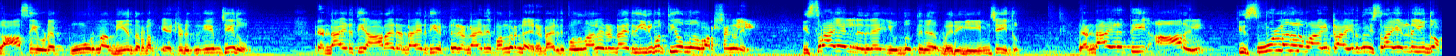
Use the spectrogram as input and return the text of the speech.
ഗാസയുടെ പൂർണ നിയന്ത്രണം ഏറ്റെടുക്കുകയും ചെയ്തു. രണ്ടായിരത്തി ആറ് രണ്ടായിരത്തി എട്ട് രണ്ടായിരത്തി പന്ത്രണ്ട് രണ്ടായിരത്തി പതിനാല് രണ്ടായിരത്തി ഇരുപത്തിയൊന്ന് വർഷങ്ങളിൽ ഇസ്രായേലിനെതിരെ യുദ്ധത്തിന് വരികയും ചെയ്തു. രണ്ടായിരത്തി ആറിൽ ഹിസ്ബുള്ളകളുമായിട്ടായിരുന്നു ഇസ്രായേലിന്റെ യുദ്ധം.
